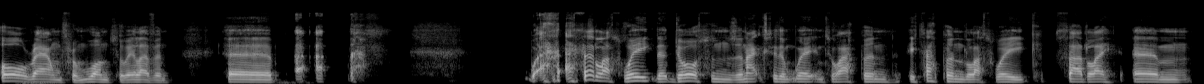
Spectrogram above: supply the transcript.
all round from one to eleven. Uh, I, I, I, said last week that Dawson's an accident waiting to happen. It happened last week, sadly. Um,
